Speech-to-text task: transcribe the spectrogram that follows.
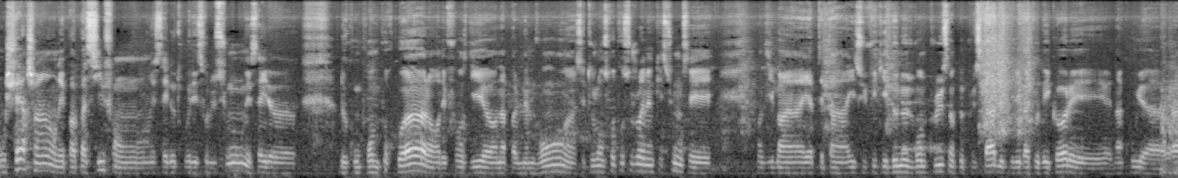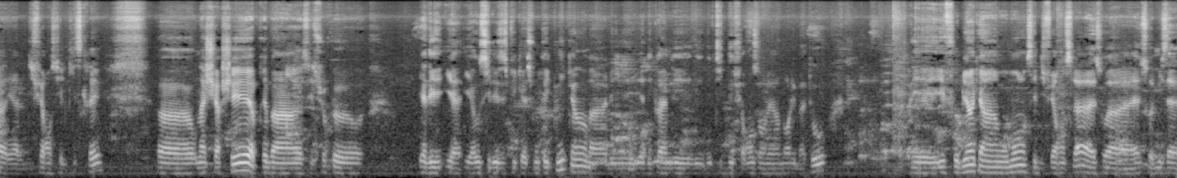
on cherche, hein, on n'est pas passif, on, essaye de trouver des solutions, on essaye de, de, comprendre pourquoi. Alors des fois on se dit euh, on n'a pas le même vent, euh, c'est toujours, on se repose toujours la même question. C'est, on dit ben il y a peut-être un, il suffit qu'il y ait deux nœuds de vent de plus, un peu plus stable, et puis les bateaux décollent et d'un coup il y, a, il y a le différentiel qui se crée. Euh, on a cherché, après ben c'est sûr que il y, a aussi des explications techniques. Hein. Il y a quand même des, petites différences dans les, bateaux. Et il faut bien qu'à un moment, ces différences-là, elles soient, soient mises à,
